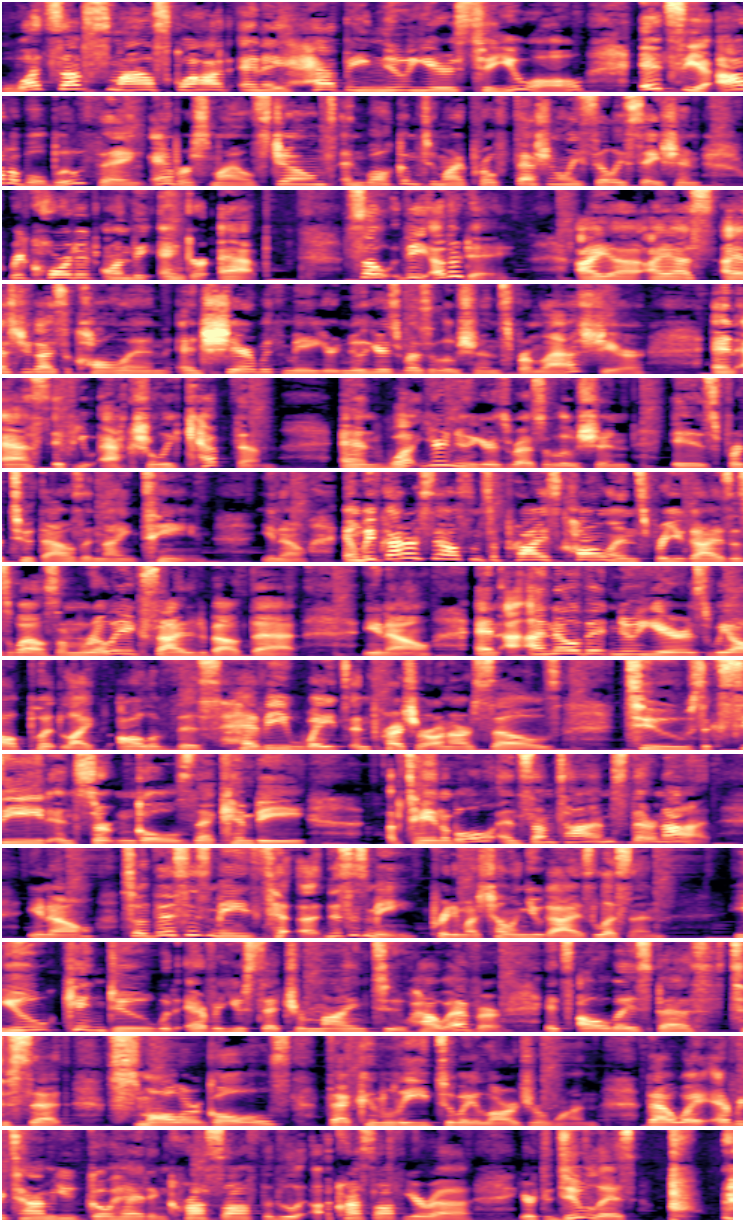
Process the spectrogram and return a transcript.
What's up, Smile Squad, and a happy New Year's to you all. It's the Audible Boo Thing, Amber Smiles Jones, and welcome to my professionally silly station recorded on the Anchor app. So, the other day, I uh, I asked I asked you guys to call in and share with me your New Year's resolutions from last year, and asked if you actually kept them and what your New Year's resolution is for 2019. You know, and we've got ourselves some surprise call ins for you guys as well. So I'm really excited about that, you know. And I, I know that New Year's, we all put like all of this heavy weight and pressure on ourselves to succeed in certain goals that can be obtainable and sometimes they're not you know so this is me t- uh, this is me pretty much telling you guys listen you can do whatever you set your mind to. However, it's always best to set smaller goals that can lead to a larger one. That way, every time you go ahead and cross off the cross off your uh, your to-do list,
